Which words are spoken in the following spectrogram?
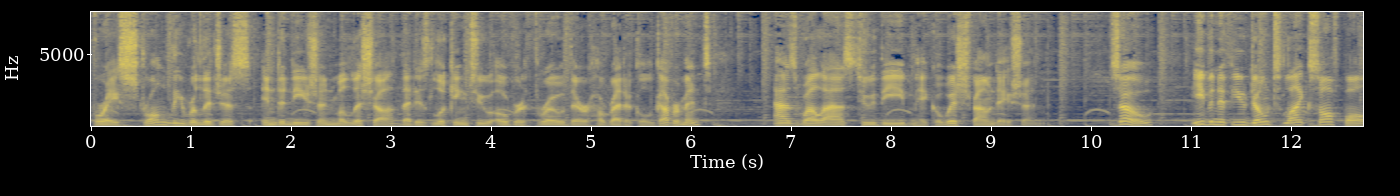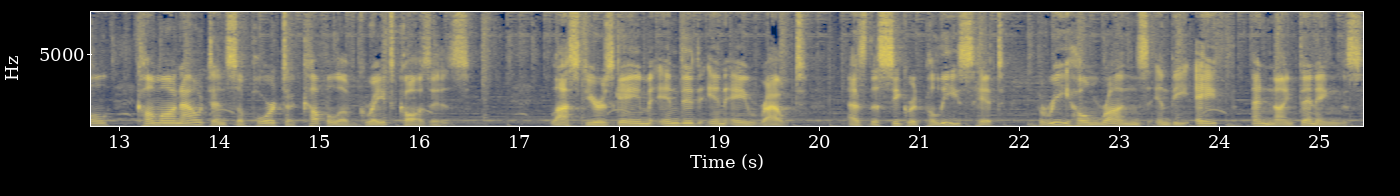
for a strongly religious Indonesian militia that is looking to overthrow their heretical government, as well as to the Make a Wish Foundation. So, even if you don't like softball, come on out and support a couple of great causes. Last year's game ended in a rout as the Secret Police hit three home runs in the eighth and ninth innings.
